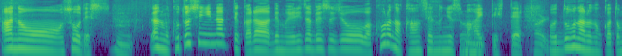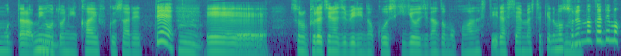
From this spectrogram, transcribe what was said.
あのそうです、うん、あの今年になってからでもエリザベス女王はコロナ感染のニュースも入ってきて、うん。はい、どうなるのかと思ったら見事に回復されて、うん、えーそのプラチナ・ジュビリーの公式行事などもこなしていらっしゃいましたけども、うん、それの中でも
